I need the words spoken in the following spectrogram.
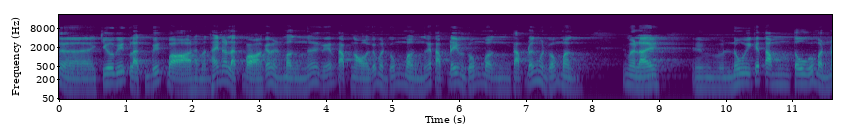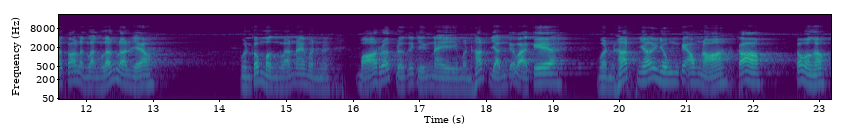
à, chưa biết lật, biết bò thì mình thấy nó lật bò, cái mình mừng cái tập ngồi cái mình cũng mừng, cái tập đi mình cũng mừng, tập đứng mình cũng mừng. Nhưng mà lại ừ, mình nuôi cái tâm tu của mình nó có lần lần lớn lên vậy không? Mình có mừng là hôm nay mình bỏ rớt được cái chuyện này, mình hết giận cái bà kia, mình hết nhớ nhung cái ông nọ, có không? Có mừng không?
